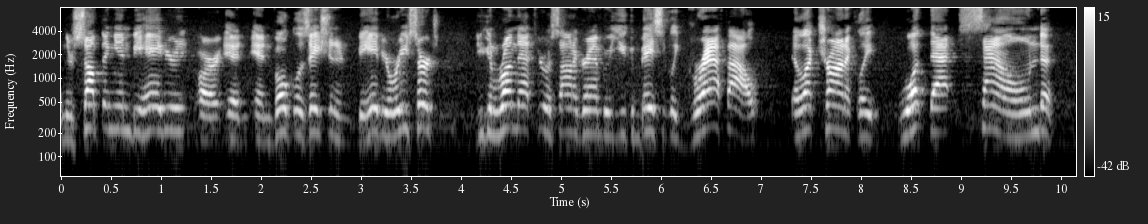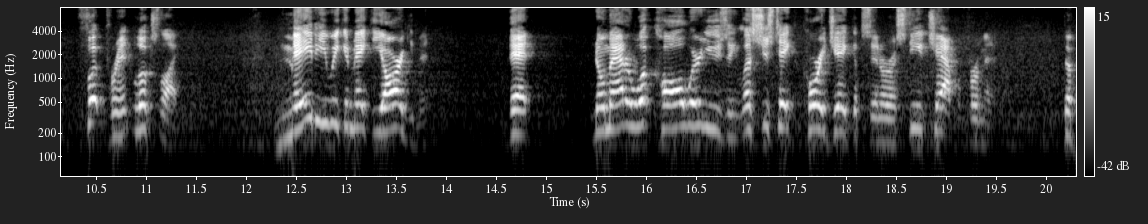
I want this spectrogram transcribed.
and there's something in behavior or in, in vocalization and behavioral research, you can run that through a sonogram, but you can basically graph out electronically what that sound footprint looks like. Maybe we can make the argument that no matter what call we're using, let's just take Corey Jacobson or a Steve Chappell for a minute the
